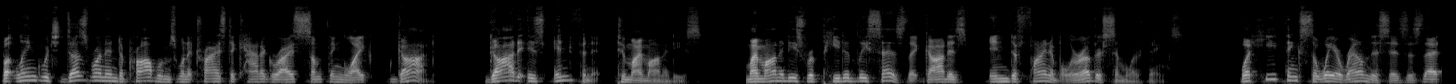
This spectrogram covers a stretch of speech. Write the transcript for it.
But language does run into problems when it tries to categorize something like God. God is infinite to Maimonides. Maimonides repeatedly says that God is indefinable or other similar things. What he thinks the way around this is, is that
